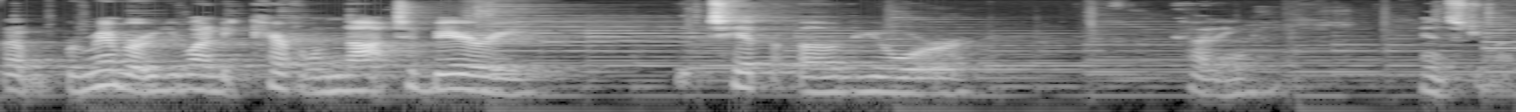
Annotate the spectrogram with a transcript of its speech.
But remember, you want to be careful not to bury the tip of your cutting instrument.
